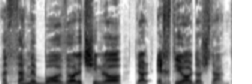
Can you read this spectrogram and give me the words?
از سهم بازار چین را در اختیار داشتند.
